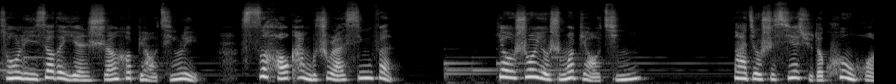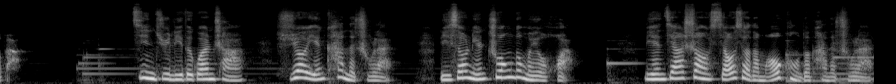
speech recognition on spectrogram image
从李潇的眼神和表情里。丝毫看不出来兴奋，要说有什么表情，那就是些许的困惑吧。近距离的观察，徐耀言看得出来，李潇连妆都没有化，脸颊上小小的毛孔都看得出来。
